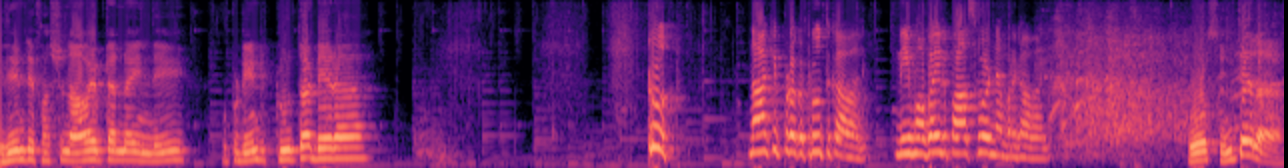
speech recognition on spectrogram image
ఇదేంటి ఫస్ట్ నా వైపు టర్న్ అయింది? ఇప్పుడు ఏంటి ట్రూతా డేరా? నాకు ఇప్పుడు ఒక ట్రూత్ కావాలి. నీ మొబైల్ పాస్వర్డ్ నెంబర్ కావాలి. ఓ సింతేనా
